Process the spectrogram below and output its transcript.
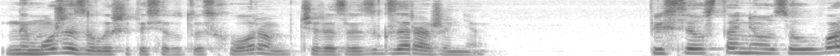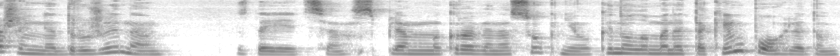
не може залишитися тут із хворим через ризик зараження. Після останнього зауваження дружина, здається, з плямами крові на сукні окинула мене таким поглядом,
